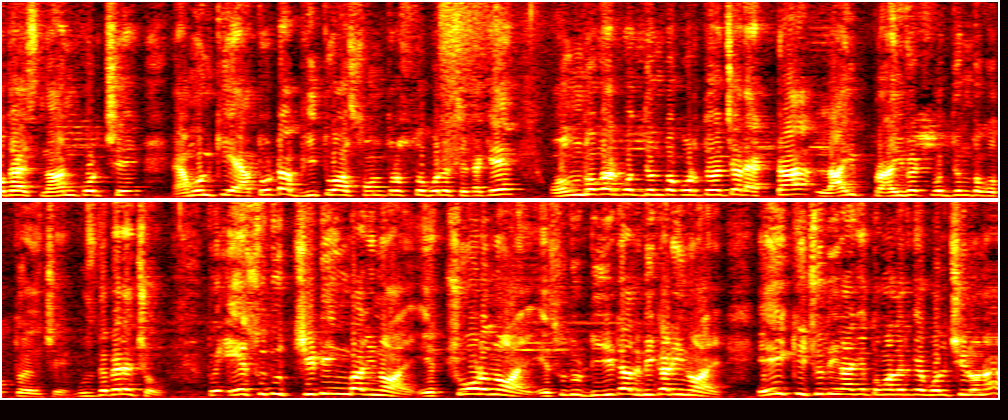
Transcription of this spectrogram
কোথায় স্নান করছে, এমনকি এতটা ভীত আর সন্ত্রস্ত বলে সেটাকে অন্ধকার পর্যন্ত করতে হয়েছে আর একটা লাইভ প্রাইভেট পর্যন্ত করতে হয়েছে। বুঝতে পেরেছ? তো এ শুধু চিটিংবাজ নয়, এ চোর নয়, এ শুধু ডিজিটাল ভিখারি নয়, এই কিছুদিন আগে তোমাদেরকে বলছিল না?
